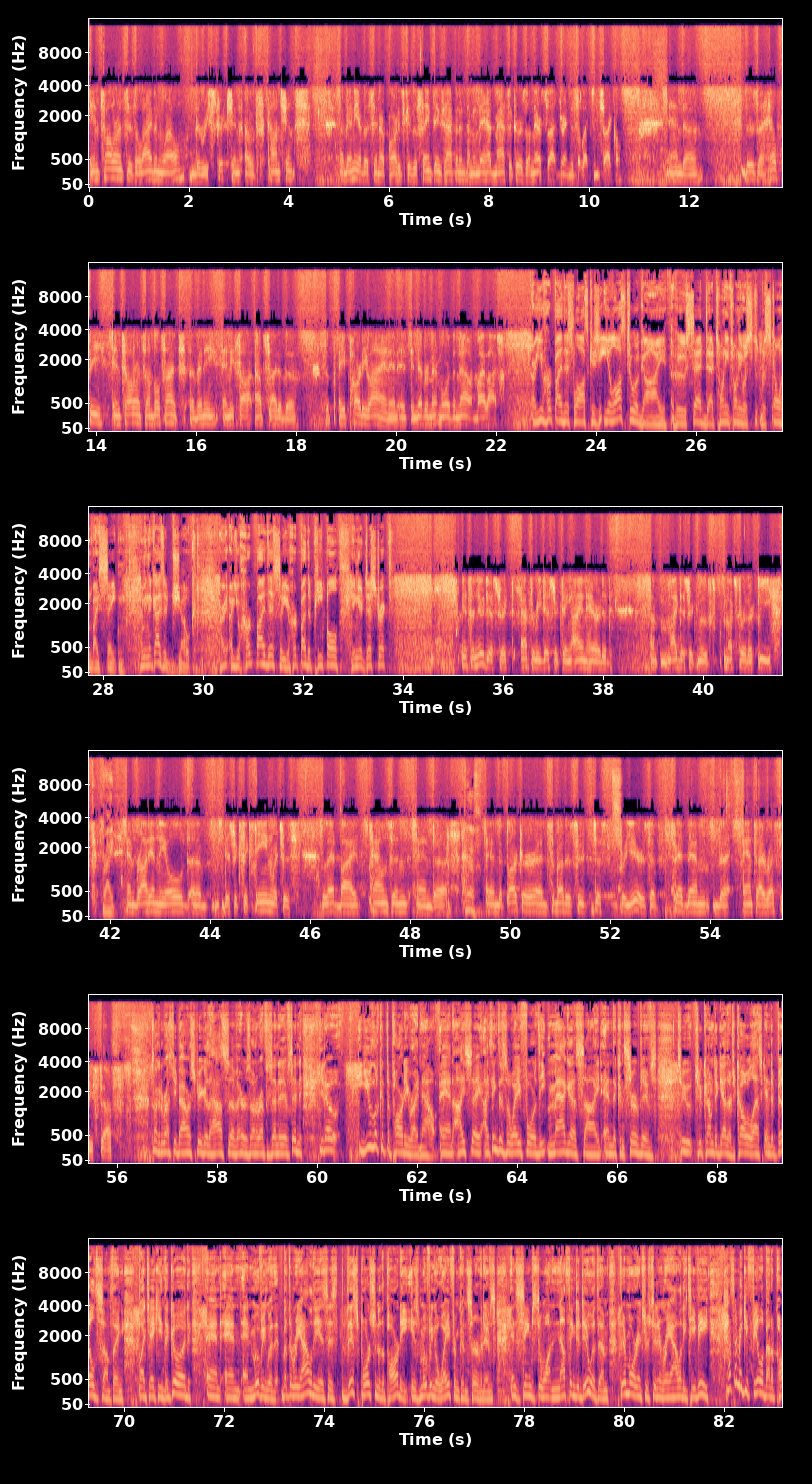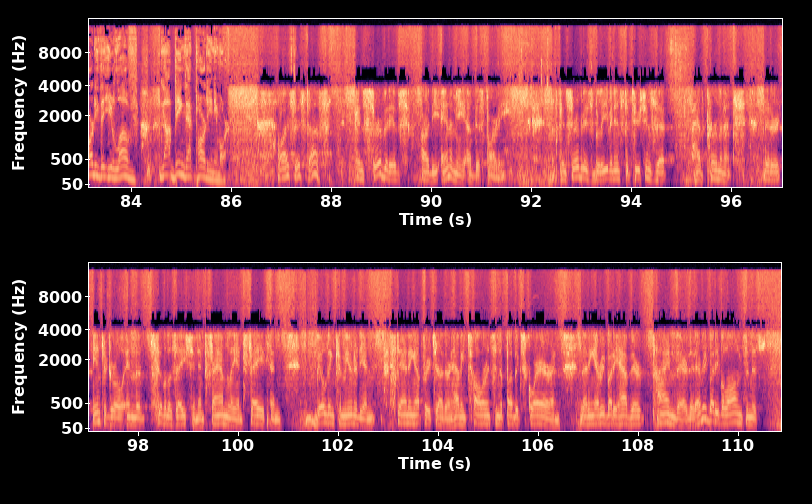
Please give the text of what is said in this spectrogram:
Intolerance is alive and well. The restriction of conscience of any of us in our parties, because the same things happened. I mean, they had massacres on their side during this election cycle. And, uh, there's a healthy intolerance on both sides of any any thought outside of the, the a party line, and it, it, never meant more than now in my life. Are you hurt by this loss? Because you, you, lost to a guy who said that 2020 was was stolen by Satan. I mean, the guy's a joke. Are, are you hurt by this? Are you hurt by the people in your district? It's a new district. After redistricting, I inherited um, my district moved much further east, right, and brought in the old uh, District 16, which was led by Townsend and uh, and Parker and some others who just for years have fed them the anti-Rusty stuff. Talking to Rusty Bowers, Speaker of the House of Arizona Representatives, and you know, you look at the party right now, and I say I think this is a way for the MAGA side and the conservatives to to come together to coalesce and to build something by taking the good and and and moving with it. But the reality is, is this portion of the party is moving away from conservatives and seems to want nothing to do with them. They're more interested in reality TV. How does that make you feel about a party that you love not being that party anymore? Well, it's just tough. Conservatives are the enemy of this party. Conservatives believe in institutions that have permanence, that are integral in the civilization and family and faith and building community and standing up for each other and having tolerance in the public square and letting everybody have their time there, that everybody belongs in this,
